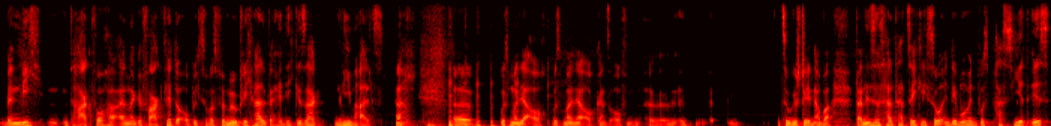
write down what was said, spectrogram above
wenn mich einen Tag vorher einer gefragt hätte, ob ich sowas für möglich halte, hätte ich gesagt, niemals. äh, muss man ja auch, muss man ja auch ganz offen äh, zugestehen. Aber dann ist es halt tatsächlich so, in dem Moment, wo es passiert ist,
